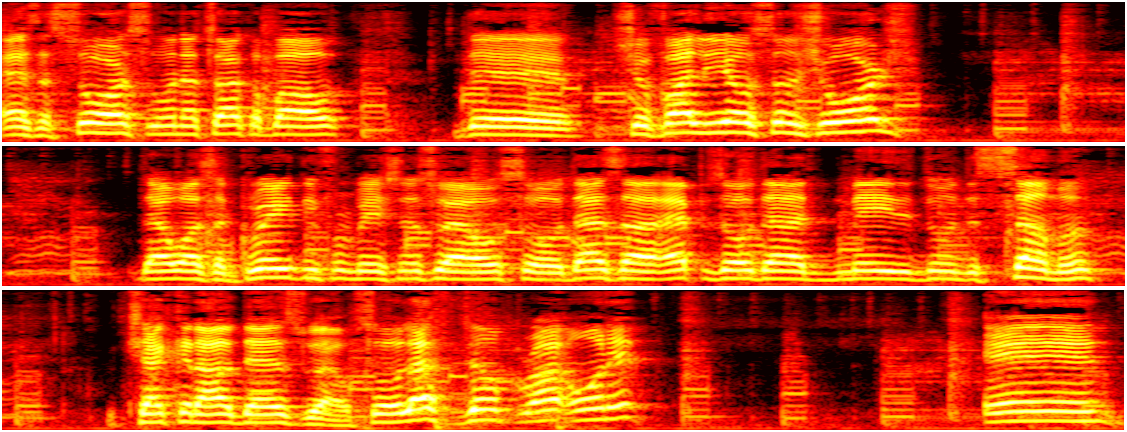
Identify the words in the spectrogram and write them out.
as a source when I talk about the Chevalier Saint George. That was a great information as well. So that's an episode that I made during the summer. Check it out there as well. So let's jump right on it. And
